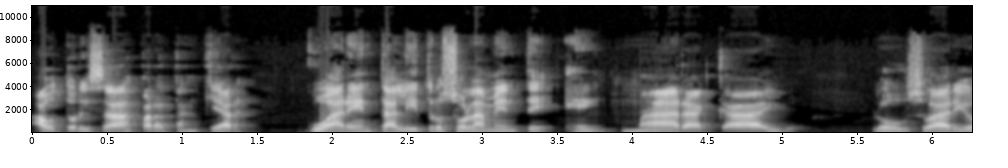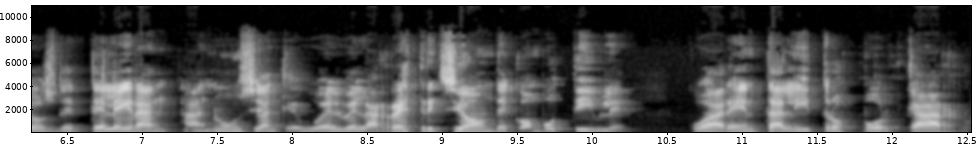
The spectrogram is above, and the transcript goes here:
autorizadas para tanquear 40 litros solamente en Maracaibo. Los usuarios de Telegram anuncian que vuelve la restricción de combustible 40 litros por carro.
